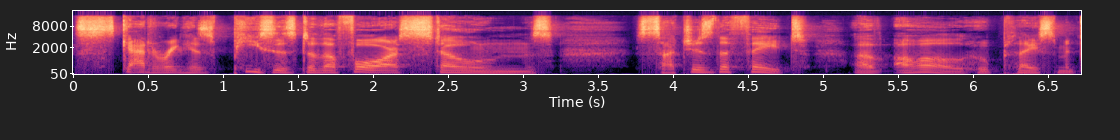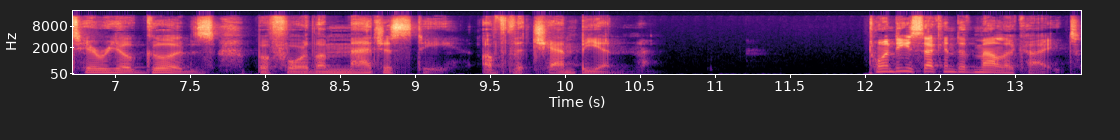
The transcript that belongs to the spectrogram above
scattering his pieces to the four stones. Such is the fate of all who place material goods before the majesty of the champion. 22nd of Malachite.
